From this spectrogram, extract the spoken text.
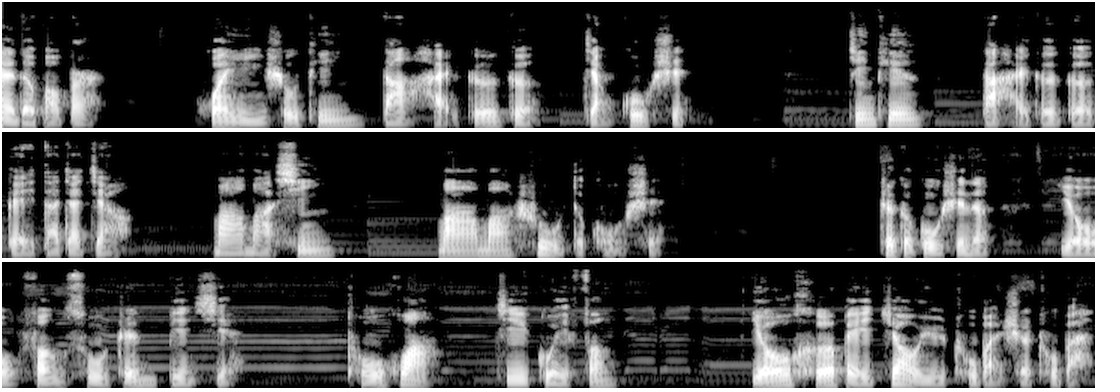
爱的宝贝儿，欢迎收听大海哥哥讲故事。今天，大海哥哥给大家讲《妈妈心，妈妈树》的故事。这个故事呢，由方素珍编写，图画姬桂芳，由河北教育出版社出版。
